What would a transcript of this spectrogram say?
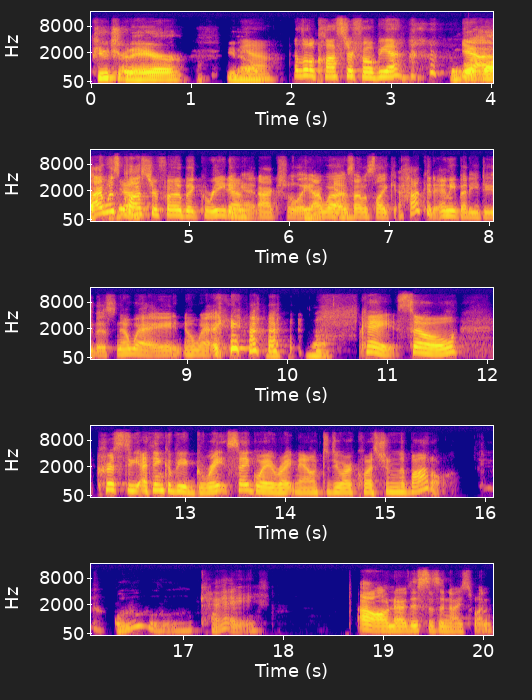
putrid air, you know. Yeah a little claustrophobia. yeah, I was claustrophobic reading yeah. it actually. I was. Yeah. I was like, how could anybody do this? No way. No way. okay, so Christy, I think it'd be a great segue right now to do our question in the bottle. Ooh, okay. Oh no, this is a nice one.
